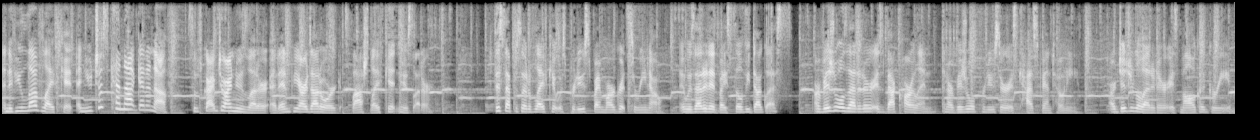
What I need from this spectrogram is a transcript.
And if you love Life Kit and you just cannot get enough, subscribe to our newsletter at npr.org slash lifekit newsletter. This episode of Life Kit was produced by Margaret Cirino. It was edited by Sylvie Douglas. Our visuals editor is Beck Harlan, and our visual producer is Kaz Fantone. Our digital editor is Malaka Gharib.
